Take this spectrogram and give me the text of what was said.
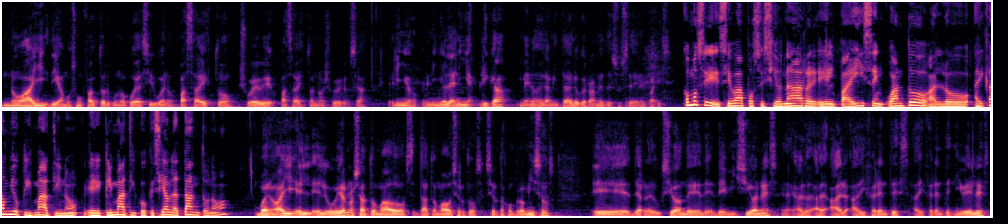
no hay, digamos, un factor que uno pueda decir, bueno, pasa esto, llueve, pasa esto, no llueve, o sea, el niño, el niño la niña explica menos de la mitad de lo que realmente sucede en el país. ¿Cómo se, se va a posicionar el país en cuanto a lo, al cambio climático, ¿no? Eh, climático, que se habla tanto, ¿no? Bueno, hay, el, el, gobierno ya ha tomado, ha tomado ciertos, ciertos compromisos eh, de reducción de, emisiones eh, a, diferentes, a diferentes niveles.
